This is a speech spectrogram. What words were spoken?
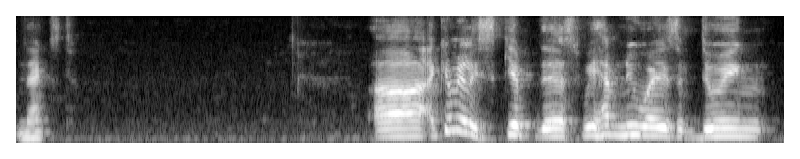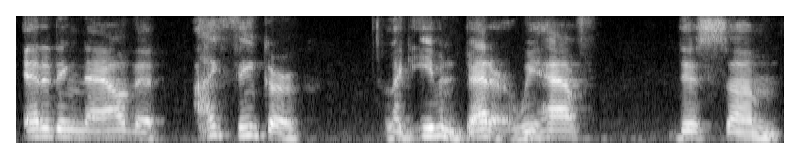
Next. Uh, I can really skip this. We have new ways of doing editing now that I think are like even better. We have this um,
